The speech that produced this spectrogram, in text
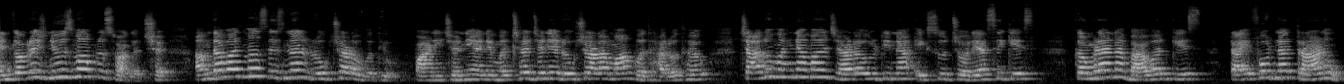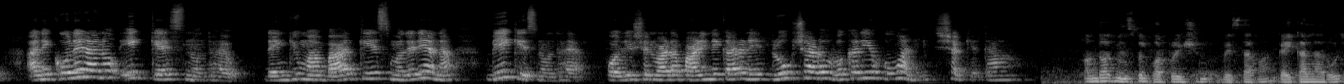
એન કવરેજ ન્યૂઝમાં આપનું સ્વાગત છે. અમદાવાદમાં સિઝનલ રોગચાળો વધ્યો. પાણીજન્ય અને મચ્છરજન્ય રોગચાળામાં વધારો થયો. ચાલુ મહિનામાં ઝાડા ઉલટીના એકસો ચોર્યાસી કેસ, કમળાના બાવન કેસ, ટાઇફોઇડના ત્રાણું અને કોલેરાનો એક કેસ નોંધાયો. ડેન્ગ્યુમાં બાર કેસ, મલેરિયાના બે કેસ નોંધાયા. પોલ્યુશનવાળા પાણીને કારણે રોગચાળો વકર્યો હોવાની શક્યતા. અમદાવાદ મ્યુનિસિપલ કોર્પોરેશન વિસ્તારમાં ગઈકાલના રોજ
